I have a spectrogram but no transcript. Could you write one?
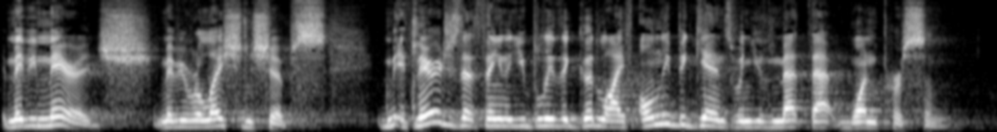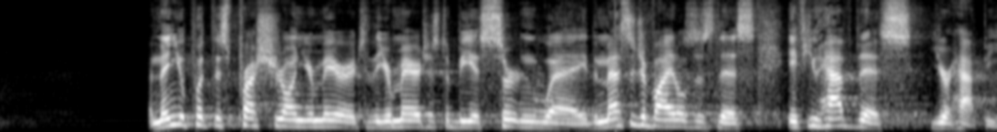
It may be marriage, it may be relationships. If marriage is that thing that you believe the good life only begins when you've met that one person. And then you'll put this pressure on your marriage that your marriage has to be a certain way. The message of idols is this if you have this, you're happy.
